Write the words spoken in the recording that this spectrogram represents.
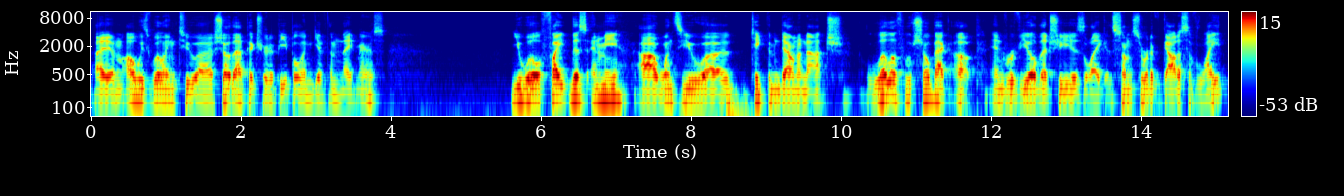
I am always willing to uh, show that picture to people and give them nightmares. You will fight this enemy uh, once you uh, take them down a notch. Lilith will show back up and reveal that she is like some sort of goddess of light.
